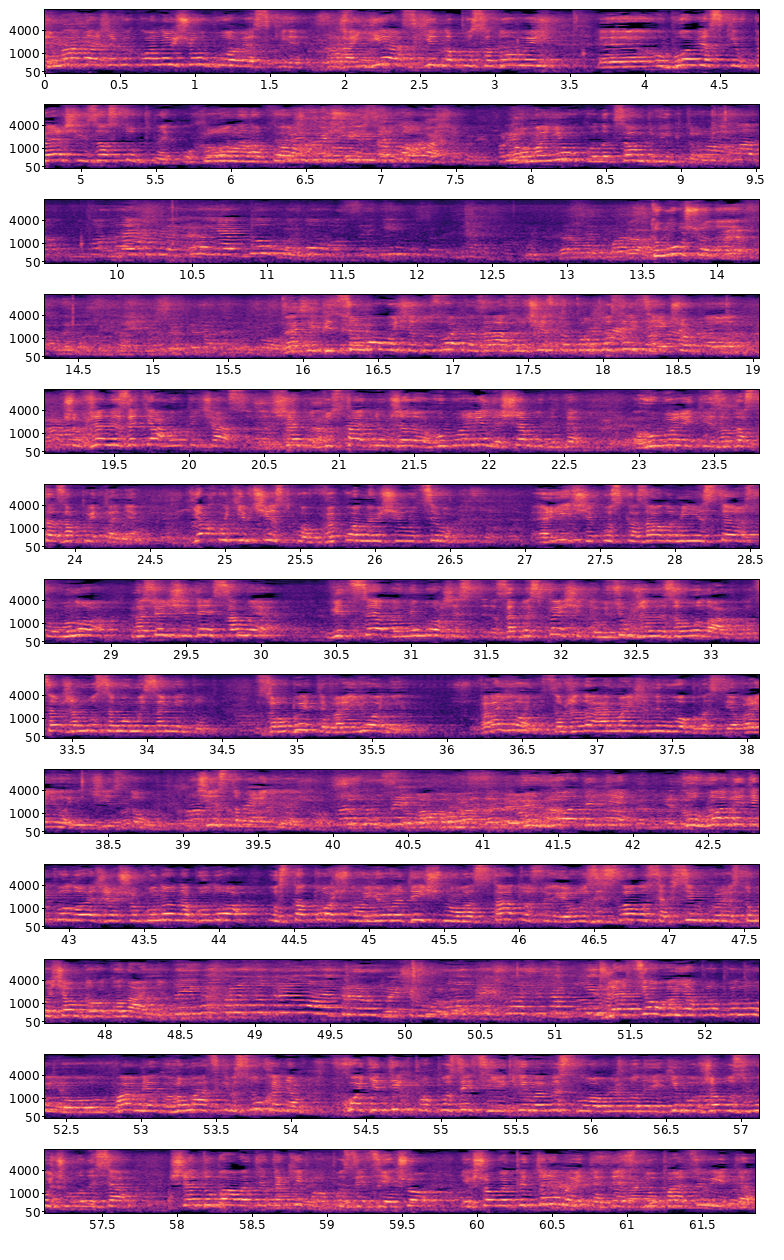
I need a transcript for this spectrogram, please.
Нема навіть виконуючого обов'язки, а є згідно посадової е, обов'язків перший заступник охорони навколишнього Прізвище, ім'я, по середовища. батькові. Романюк Олександр Вікторович. Як щоб Тому що Підсумовуючи, дозвольте зразу чисто пропозиції, якщо е, щоб вже не затягувати час. Ще достатньо вже говорили, ще будете говорити і задасте запитання. Я хотів чисто, виконуючи оцю річ, яку сказало міністерство, воно на сьогоднішній день саме від себе не може забезпечити оцю вже незаволанку. Це вже мусимо ми самі тут зробити в районі. В районі, це вже навіть майже не в області, а в районі. Чисто, чисто в районі погодити, погодити положення, щоб воно набуло остаточного юридичного статусу і розіслалося всім користувачам до виконання. Йому просто три ноги приробити, щоб воно прийшло, що там кіно. Для цього я пропоную вам, як громадським слуханням, в ході тих пропозицій, які ви висловлювали, які ви вже озвучувалися, ще додати такі пропозиції. Якщо, якщо ви підтримаєте, десь допрацюєте,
